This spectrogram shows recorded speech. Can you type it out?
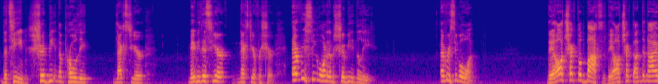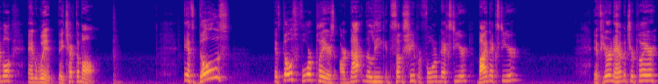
the team, should be in the pro league next year. Maybe this year, next year for sure. Every single one of them should be in the league. Every single one. They all checked those boxes. They all checked undeniable and win. They checked them all. If those if those four players are not in the league in some shape or form next year, by next year, if you're an amateur player,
